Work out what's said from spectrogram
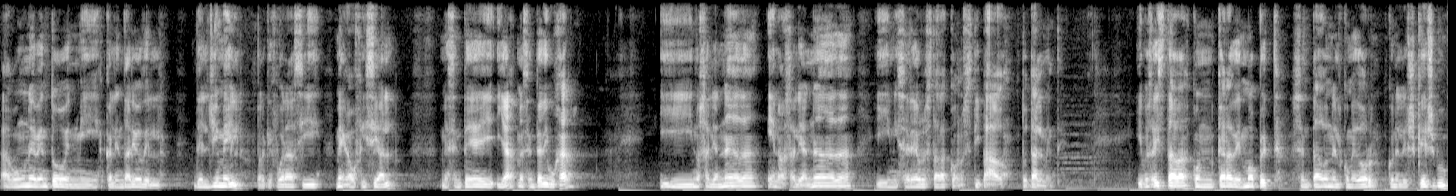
hago un evento en mi calendario del, Gmail para que fuera así mega oficial. Me senté ya, me senté a dibujar y no salía nada, y no salía nada, y mi cerebro estaba constipado totalmente. Y pues ahí estaba con cara de moped, sentado en el comedor con el sketchbook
